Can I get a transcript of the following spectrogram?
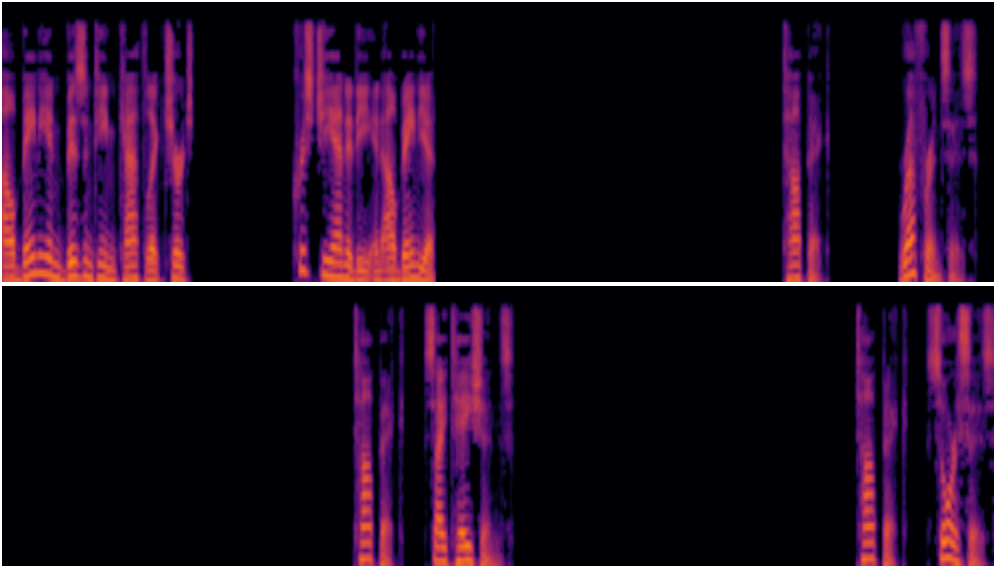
Albanian Byzantine Catholic Church. Christianity in Albania. Topic. References. Topic. Citations. Topic. Sources.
